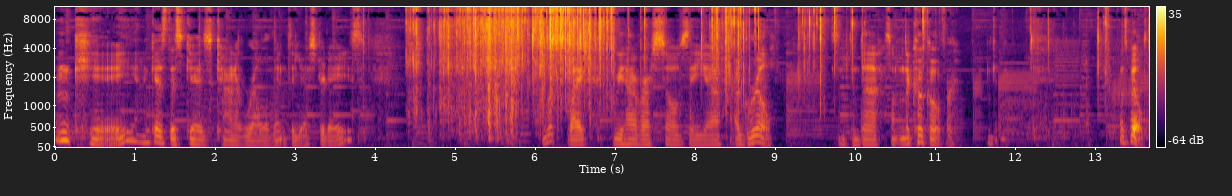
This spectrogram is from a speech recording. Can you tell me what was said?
Okay, I guess this guy's kind of relevant to yesterday's looks like we have ourselves a, uh, a grill. Something to, something to cook over. Okay. Let's build.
